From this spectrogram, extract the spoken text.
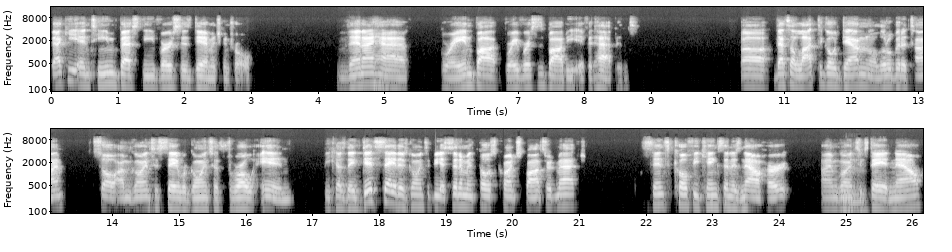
Becky and Team Bestie versus Damage Control. Then I have Bray and Bob, Bray versus Bobby if it happens. Uh, that's a lot to go down in a little bit of time. So I'm going to say we're going to throw in because they did say there's going to be a cinnamon toast crunch sponsored match. Since Kofi Kingston is now hurt, I'm going mm. to say it now.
